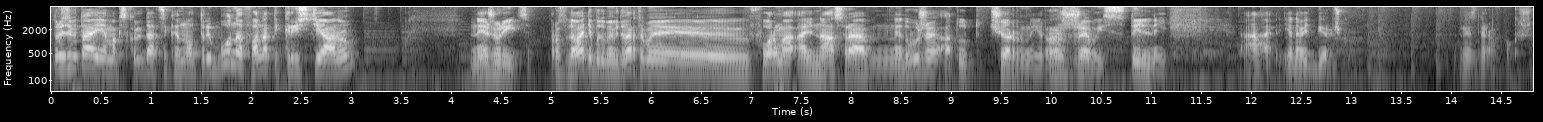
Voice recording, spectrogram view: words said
Друзі, вітаю, я Макс Коляда, це канал Трибуна, фанати Крістіану. Не журіться. Просто давайте будемо відвертими. Форма Аль-Насра не дуже, а тут чорний, рожевий, стильний. А, я навіть бірочку. Не здирав поки що.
